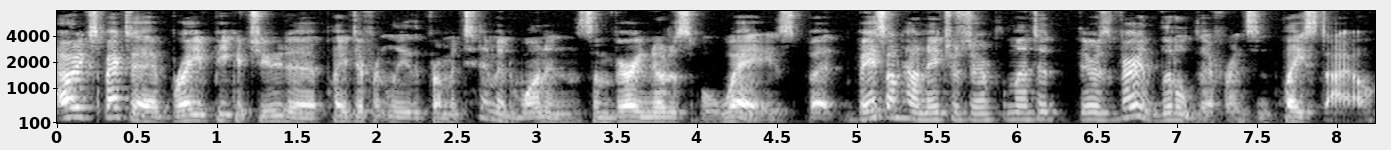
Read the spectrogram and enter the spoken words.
I would expect a brave Pikachu to play differently from a timid one in some very noticeable ways, but based on how natures are implemented, there's very little difference in playstyle.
